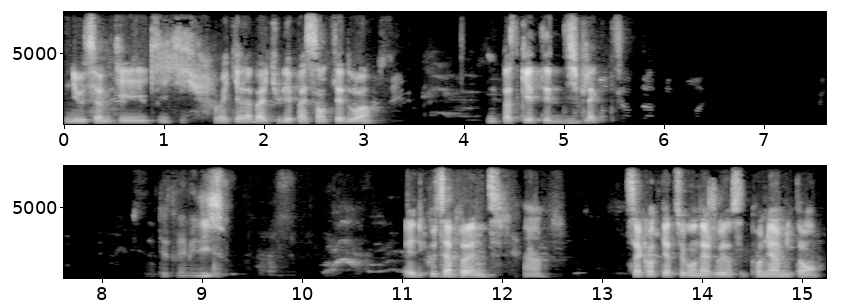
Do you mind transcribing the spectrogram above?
Newsom qui, qui, qui, ouais, qui a la balle qui lui est passée entre les doigts. Une passe qui a été deflect. Quatrième et 10. Et du coup, ça punt. Hein. 54 secondes à jouer dans cette première mi-temps.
